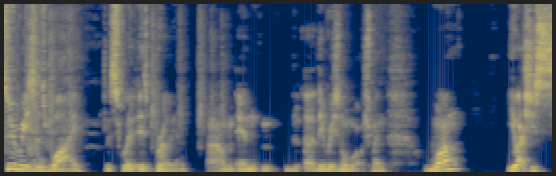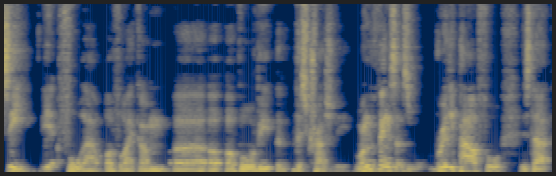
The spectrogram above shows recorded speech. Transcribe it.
two reasons why the squid is brilliant, um, in uh, the original Watchmen. One, you actually see the fallout of like um uh of all the this tragedy. One of the things that's really powerful is that,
